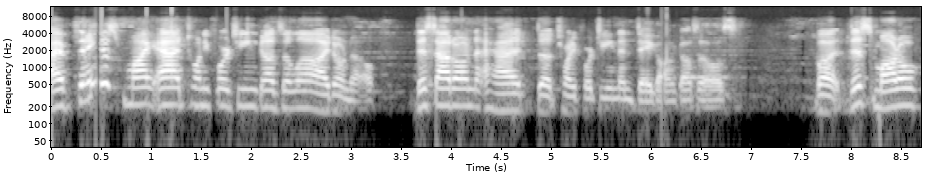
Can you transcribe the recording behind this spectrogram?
I think this might add 2014 Godzilla, I don't know. This add-on had the 2014 and Dagon Godzillas. But this model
